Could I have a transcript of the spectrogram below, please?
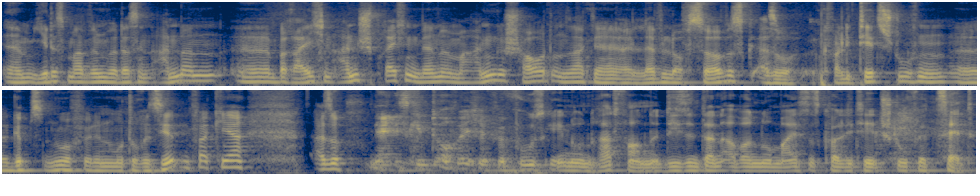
Ähm, jedes Mal, wenn wir das in anderen äh, Bereichen ansprechen, werden wir mal angeschaut und sagt, der Level of Service, also Qualitätsstufen äh, gibt es nur für den motorisierten Verkehr. Also ja, es gibt auch welche für Fußgänger und Radfahrende, die sind dann aber nur meistens Qualitätsstufe Z.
